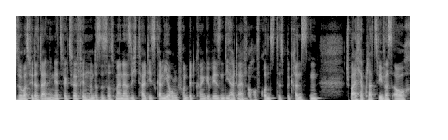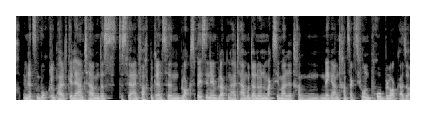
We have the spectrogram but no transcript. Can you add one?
sowas wie das Lightning-Netzwerk zu erfinden. Und das ist aus meiner Sicht halt die Skalierung von Bitcoin gewesen, die halt mhm. einfach aufgrund des begrenzten Speicherplatz, wie wir es auch im letzten Buchclub halt gelernt haben, dass, dass wir einfach begrenzten Blockspace in den Blöcken halt haben und da nur eine maximale Tran Menge an Transaktionen pro Block, also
